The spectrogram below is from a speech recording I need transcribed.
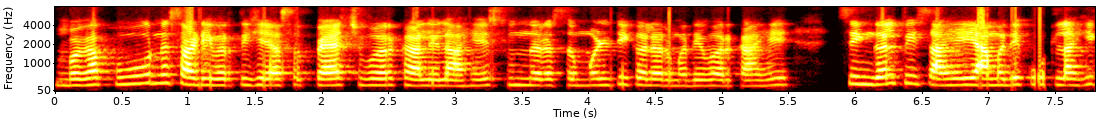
बघा पूर्ण साडीवरती हे असं पॅच वर्क आलेलं आहे. सुंदर असं मल्टी कलरमध्ये वर्क आहे. सिंगल पीस आहे. यामध्ये कुठलाही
